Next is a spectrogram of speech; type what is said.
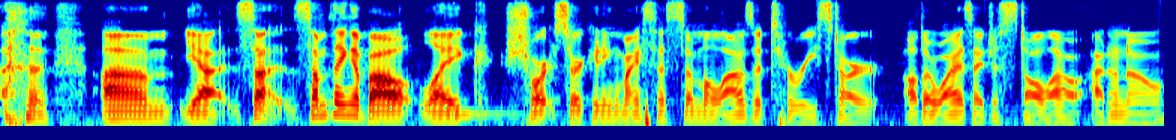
um, yeah, so, something about like short circuiting my system allows it to restart. Otherwise, I just stall out. I don't know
